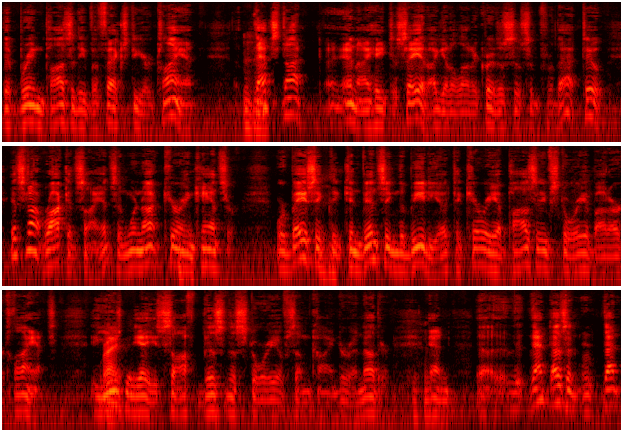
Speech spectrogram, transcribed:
that bring positive effects to your client, mm-hmm. that's not, and I hate to say it, I get a lot of criticism for that too. It's not rocket science, and we're not curing cancer. We're basically mm-hmm. convincing the media to carry a positive story about our clients, right. usually a soft business story of some kind or another. Mm-hmm. And uh, that doesn't that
